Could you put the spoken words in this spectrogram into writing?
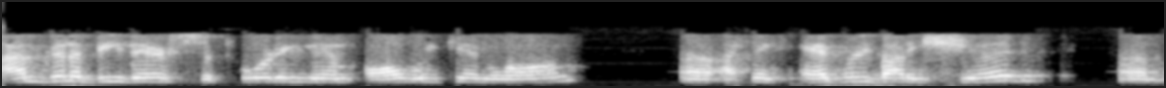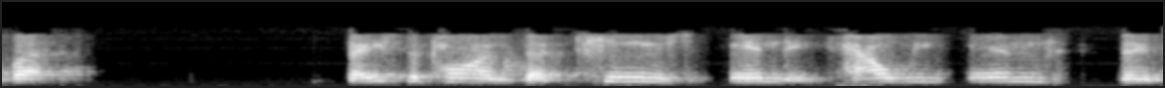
I'm going to be there supporting them all weekend long. Uh, I think everybody should, um, but based upon the team's ending, how we end the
